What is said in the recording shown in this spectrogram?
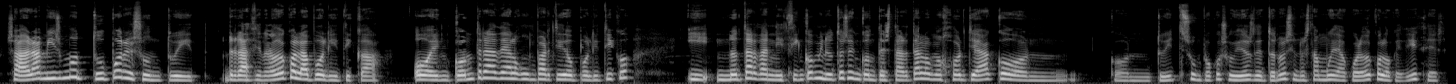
O sea, ahora mismo tú pones un tweet relacionado con la política o en contra de algún partido político y no tardan ni cinco minutos en contestarte a lo mejor ya con, con tweets un poco subidos de tono si no están muy de acuerdo con lo que dices.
